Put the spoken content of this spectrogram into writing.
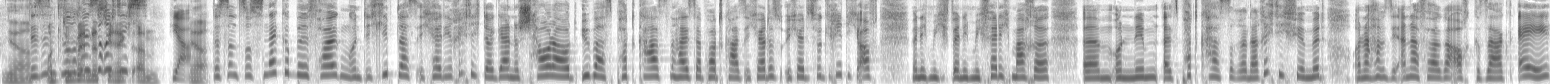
Ja. Das sind Und so, du wendest so richtig, direkt an. Ja, Ja. das sind so snackable Folgen und ich liebe das. Ich höre die richtig doll gerne. Shoutout übers Podcasten heißt der Podcast. Ich höre das, ich höre das wirklich richtig oft, wenn ich mich, wenn ich mich fertig mache ähm, und nehme als Podcasterin da richtig viel mit. Und dann haben sie in einer Folge auch gesagt, ey,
